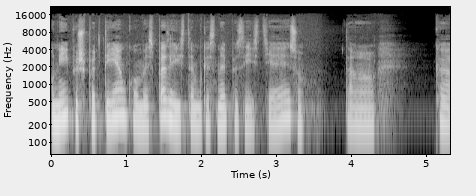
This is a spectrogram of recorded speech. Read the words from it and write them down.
un īpaši par tiem, ko mēs pazīstam, kas nepazīst Jēzu. Tā kā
